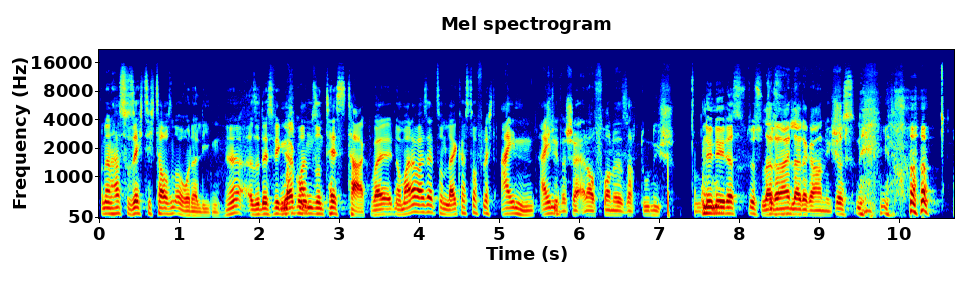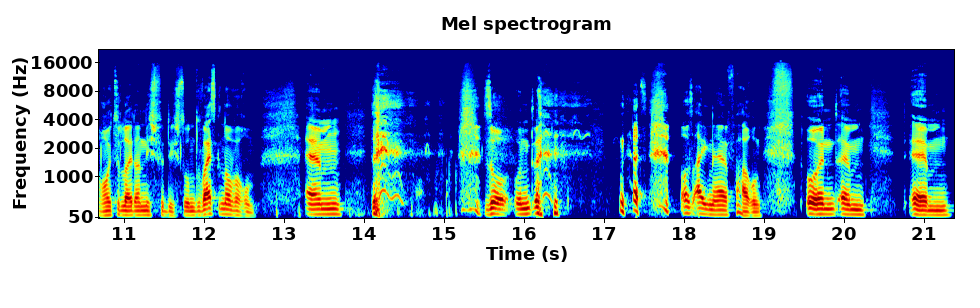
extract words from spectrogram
und dann hast du 60.000 Euro da liegen. Ne? Also deswegen Ja, macht man gut. so einen Testtag, weil normalerweise hat so ein Leica Store vielleicht einen. Steht einen wahrscheinlich einer auf vorne, der sagt, du nicht. nee, nee, das, das, Leider das, nein, leider gar nicht. Das, heute leider nicht für dich so. Und du weißt genau warum. Ähm, so, und das aus eigener Erfahrung. Und ähm, ähm,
